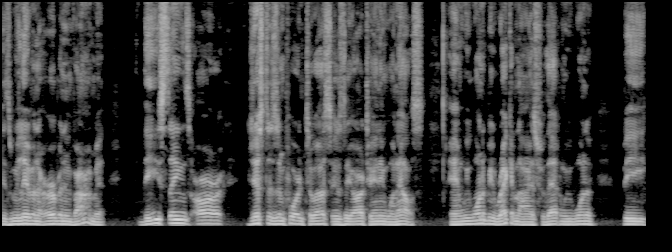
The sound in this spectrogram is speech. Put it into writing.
as we live in an urban environment these things are just as important to us as they are to anyone else and we want to be recognized for that and we want to be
